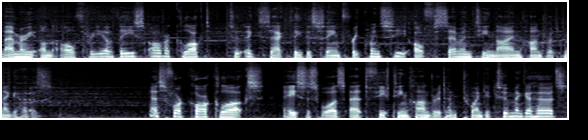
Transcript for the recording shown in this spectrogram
Memory on all three of these overclocked to exactly the same frequency of 7900 MHz. As for core clocks, Asus was at 1522 MHz,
